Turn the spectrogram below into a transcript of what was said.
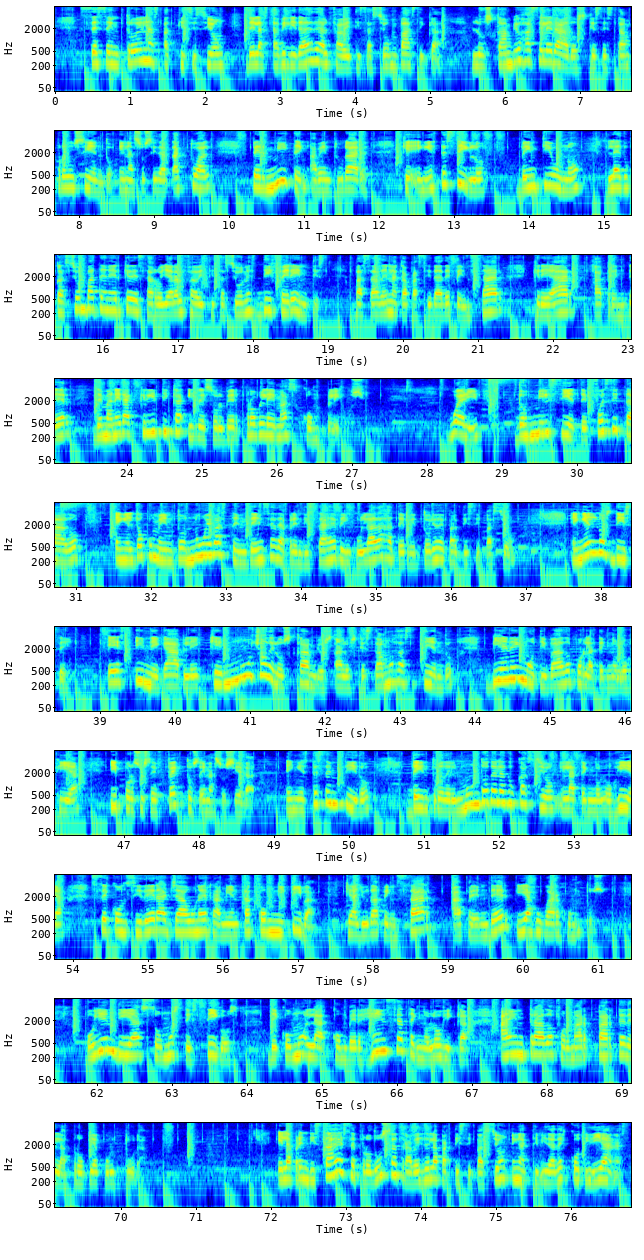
se centró en la adquisición de las habilidades de alfabetización básica, los cambios acelerados que se están produciendo en la sociedad actual permiten aventurar que en este siglo XXI la educación va a tener que desarrollar alfabetizaciones diferentes basada en la capacidad de pensar, crear, aprender de manera crítica y resolver problemas complejos. Werif 2007 fue citado en el documento Nuevas tendencias de aprendizaje vinculadas a territorios de participación. En él nos dice, es innegable que muchos de los cambios a los que estamos asistiendo vienen motivados por la tecnología y por sus efectos en la sociedad. En este sentido, dentro del mundo de la educación, la tecnología se considera ya una herramienta cognitiva que ayuda a pensar, aprender y a jugar juntos. Hoy en día somos testigos de cómo la convergencia tecnológica ha entrado a formar parte de la propia cultura. El aprendizaje se produce a través de la participación en actividades cotidianas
